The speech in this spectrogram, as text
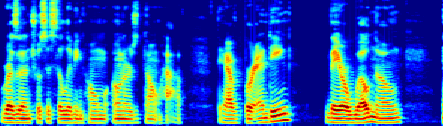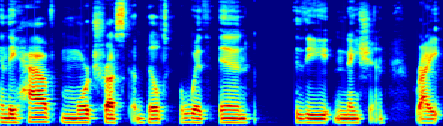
residential assisted living home owners don't have. They have branding, they are well known, and they have more trust built within the nation, right?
